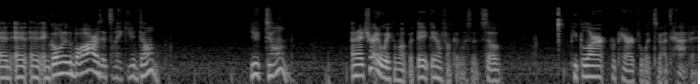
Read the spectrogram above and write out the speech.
and and, and going to the bars. It's like you're dumb you're dumb and i try to wake them up but they, they don't fucking listen so people aren't prepared for what's about to happen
